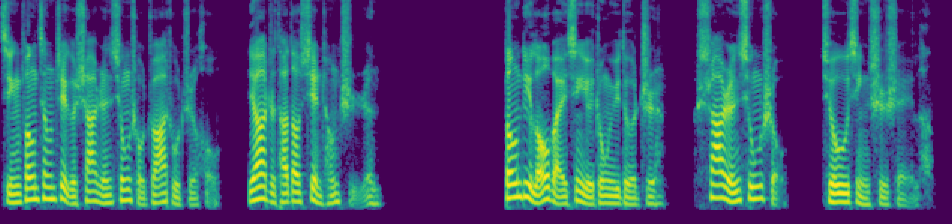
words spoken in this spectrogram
警方将这个杀人凶手抓住之后，押着他到现场指认。当地老百姓也终于得知杀人凶手究竟是谁了。”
